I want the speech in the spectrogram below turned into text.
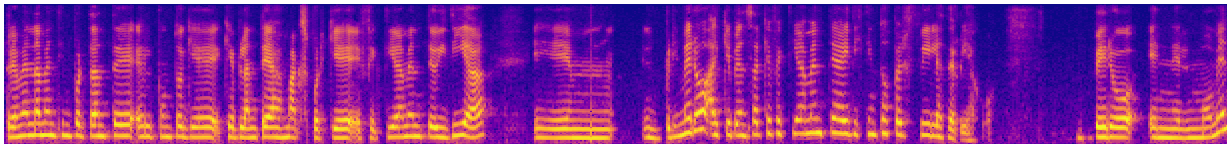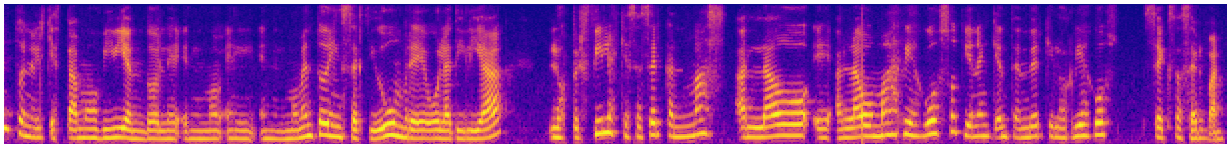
tremendamente importante el punto que, planteas, Max, porque efectivamente hoy día, em, primero hay que pensar que efectivamente hay distintos perfiles de riesgo. Pero en el momento en el que estamos viviendo, en el, en el momento de incertidumbre, volatilidad, los perfiles que se acercan más al lado, eh, al lado más riesgoso tienen que entender que los riesgos se exacerban,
